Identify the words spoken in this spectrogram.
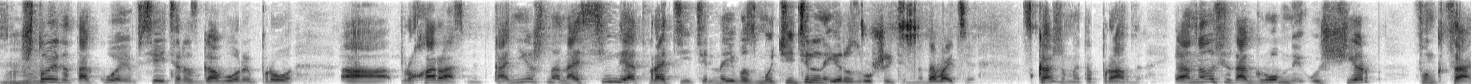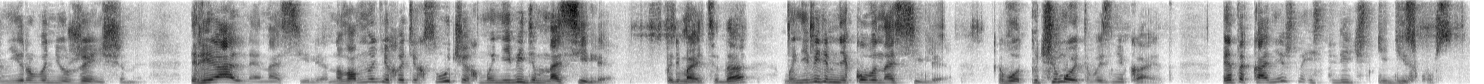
Угу. Что это такое, все эти разговоры про, а, про харасмент? Конечно, насилие отвратительно и возмутительно и разрушительно. Давайте скажем, это правда. И оно наносит огромный ущерб функционированию женщины. Реальное насилие. Но во многих этих случаях мы не видим насилия. Понимаете, да? Мы не видим никакого насилия. Вот почему это возникает? это, конечно, истерический дискурс.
